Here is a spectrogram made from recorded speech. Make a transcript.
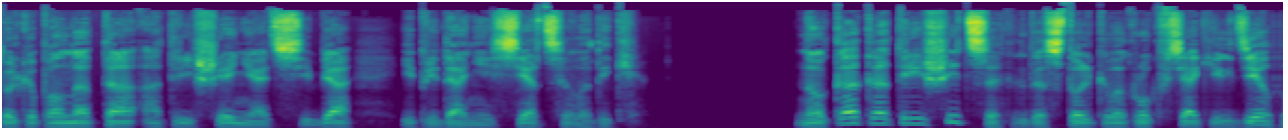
Только полнота отрешения от себя и предание сердца владыке. Но как отрешиться, когда столько вокруг всяких дел,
